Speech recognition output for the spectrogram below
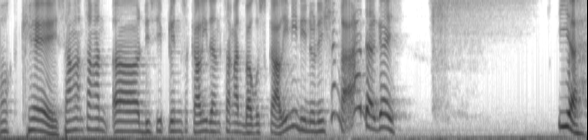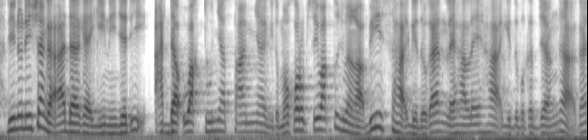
Oke, sangat-sangat eh, disiplin sekali dan sangat bagus sekali. Ini di Indonesia nggak ada, guys. Iya, di Indonesia nggak ada kayak gini. Jadi ada waktunya, timenya gitu. Mau korupsi waktu juga nggak bisa gitu kan, leha-leha gitu bekerja nggak kan.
